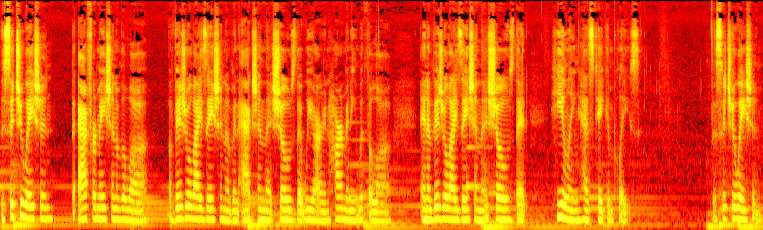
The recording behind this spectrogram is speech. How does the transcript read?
the situation, the affirmation of the law, a visualization of an action that shows that we are in harmony with the law, and a visualization that shows that healing has taken place. The situation.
